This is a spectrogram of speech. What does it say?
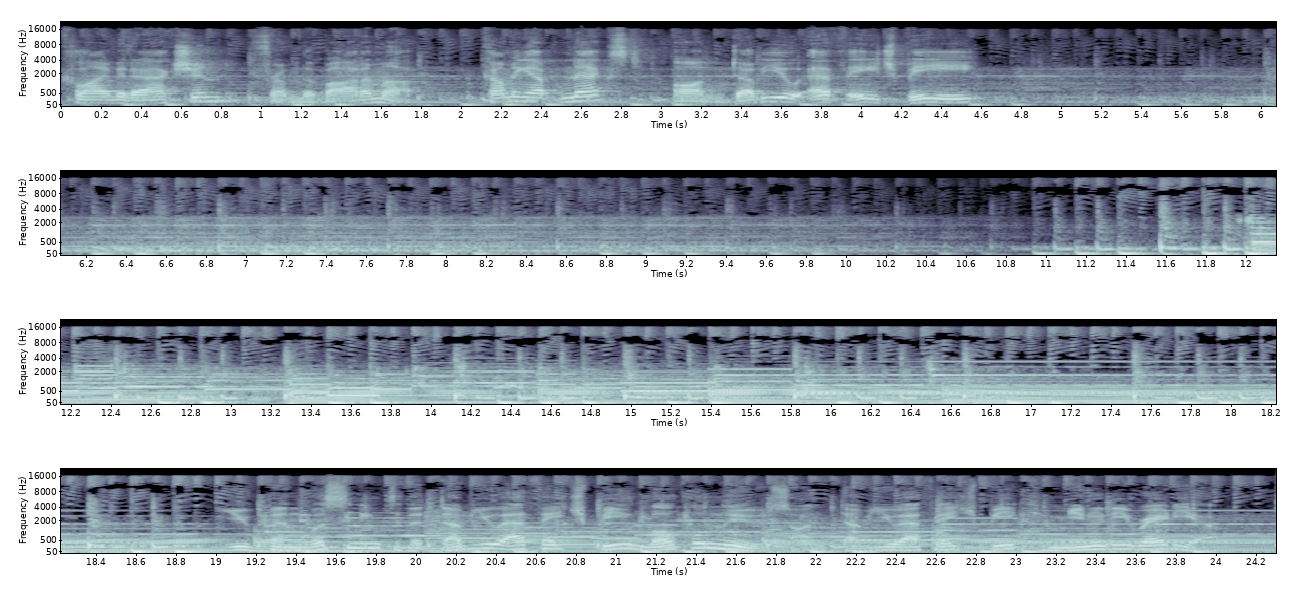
Climate action from the bottom up. Coming up next on WFHB. You've been listening to the WFHB local news on WFHB Community Radio.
